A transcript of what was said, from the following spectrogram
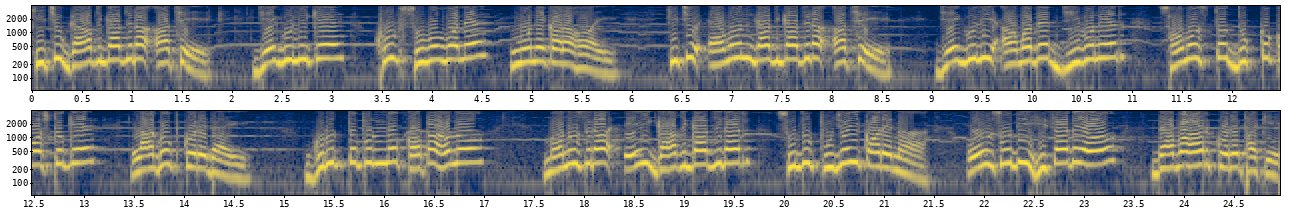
কিছু গাছগাছরা আছে, যেগুলিকে খুব শুভ বলে মনে করা হয়। কিছু এমন গাছগাছরা আছে, যেগুলি আমাদের জীবনের সমস্ত দুঃখ কষ্টকে লাঘব করে দেয়। গুরুত্বপূর্ণ কথা হলো মানুষরা এই গাছগাছরার শুধু পুজোই করে না, ঔষধি হিসাবেও ব্যবহার করে থাকে।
